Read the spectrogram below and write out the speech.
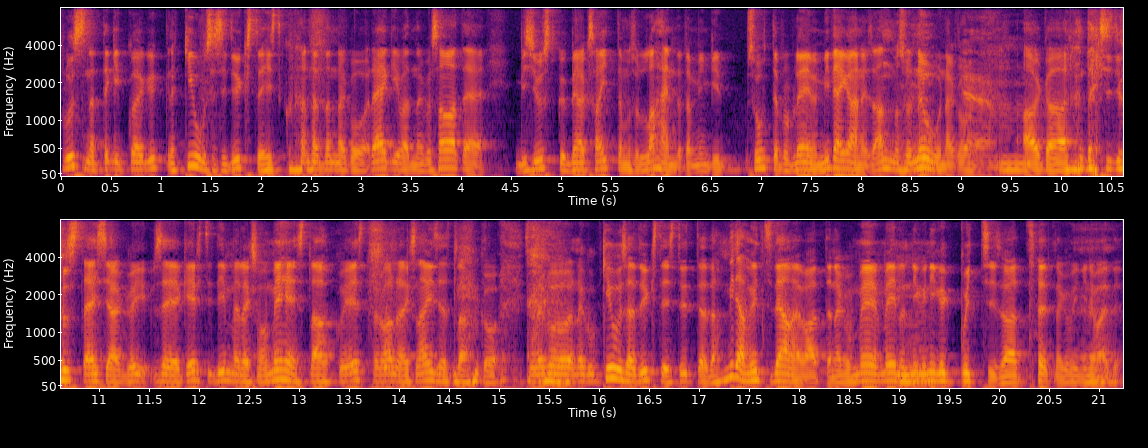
Pluss nad tegid kogu aeg, nad kiusasid üksteist, kuna nad on nagu, räägivad nagu saade, mis justkui peaks aitama sul lahendada mingeid suhteprobleeme, mida iganes, andma sulle nõu nagu Yeah. mm. -hmm. aga nad läksid just äsja, see Kersti Timmer läks oma mehest lahku, Jesper Valve läks naisest lahku. see nagu, nagu kiusavad üksteist, ütlevad, ah mida me üldse teame, vaata nagu me, meil on niikuinii kõik putsis, vaata, et nagu mingi niimoodi.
